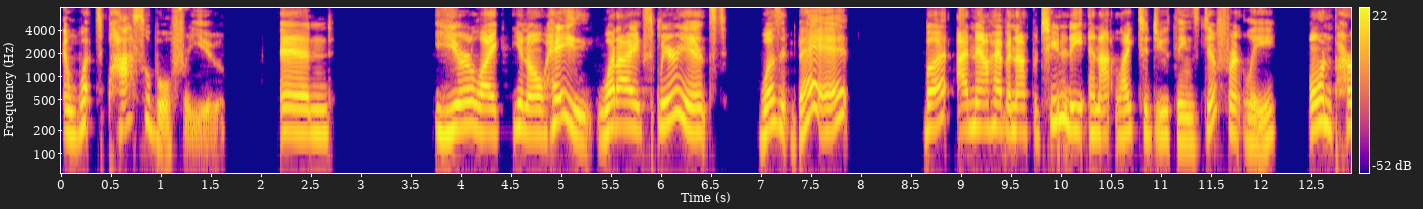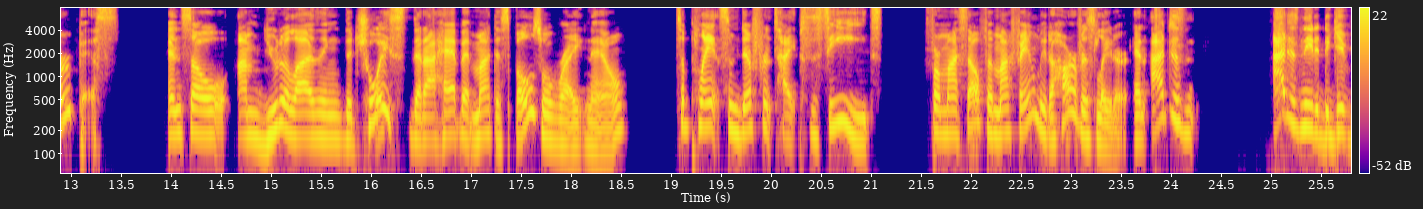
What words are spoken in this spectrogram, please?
and what's possible for you. And you're like, you know, hey, what I experienced wasn't bad, but I now have an opportunity and I'd like to do things differently on purpose. And so I'm utilizing the choice that I have at my disposal right now to plant some different types of seeds for myself and my family to harvest later. And I just, I just needed to give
